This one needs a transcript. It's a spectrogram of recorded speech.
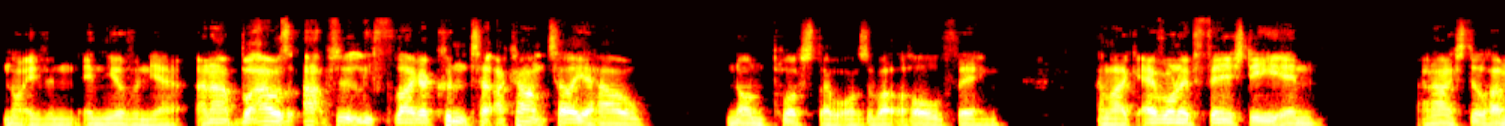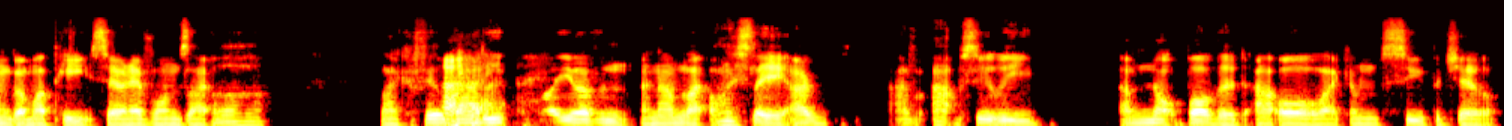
not even in the oven yet. And I, but I was absolutely like, I couldn't, tell, I can't tell you how nonplussed I was about the whole thing. And like everyone had finished eating and I still haven't got my pizza, and everyone's like, "Oh, like I feel bad eating while you haven't," and I'm like, honestly, I, I've absolutely, I'm not bothered at all. Like I'm super chill.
